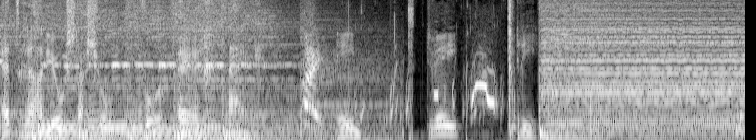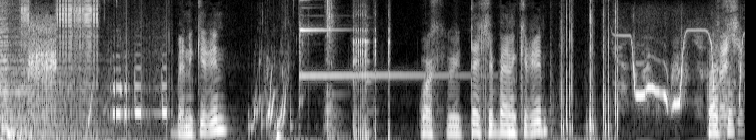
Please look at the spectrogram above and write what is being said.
Het radiostation voor Bergijk. 1, 2, 3. Ben ik erin? Wacht, weer, Tetje, ben ik erin? Tetje.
